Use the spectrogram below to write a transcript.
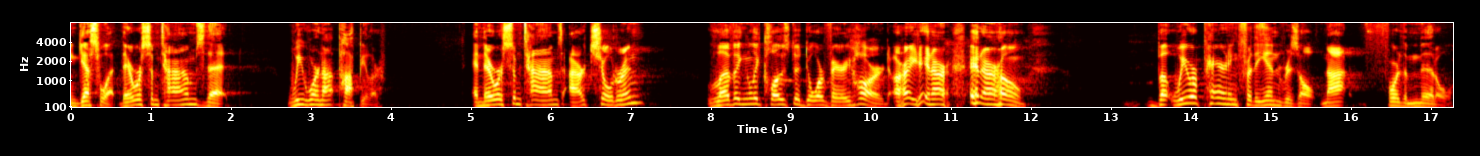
And guess what? There were some times that we were not popular. And there were some times our children lovingly closed the door very hard, all right, in our, in our home. But we were parenting for the end result, not for the middle.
